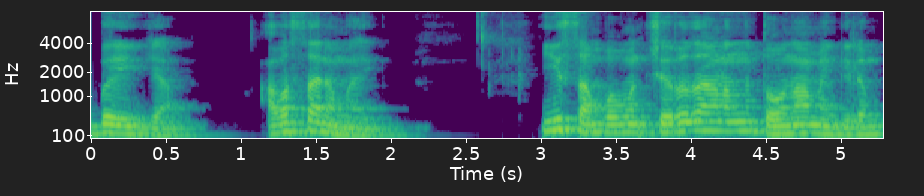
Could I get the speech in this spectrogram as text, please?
ഉപയോഗിക്കാം. അവസാനമായി. ഈ സംഭവം ചെറുതാണെന്ന് തോന്നാമെങ്കിലും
